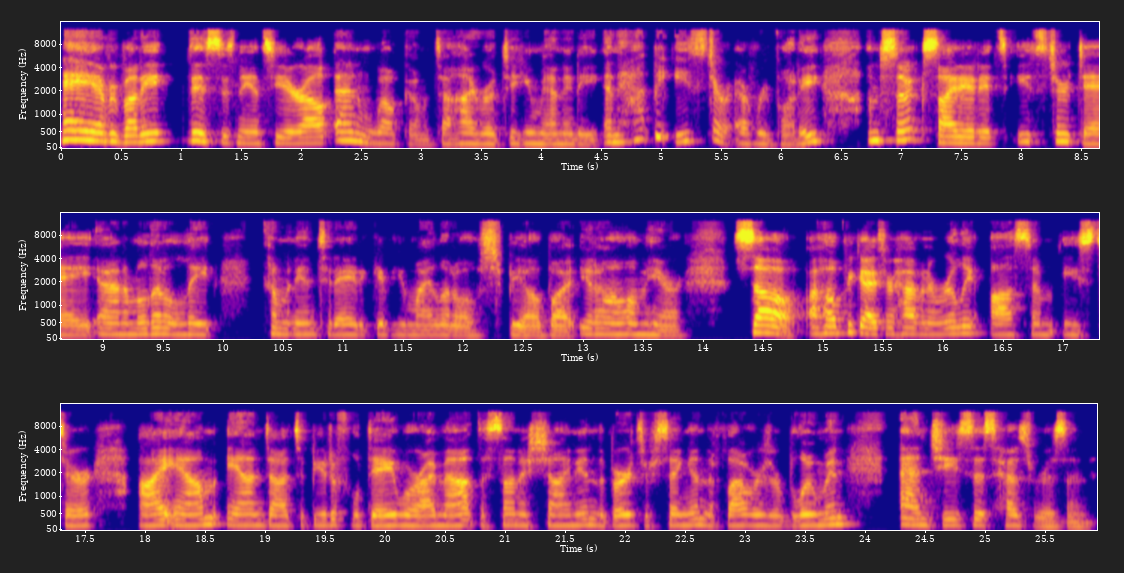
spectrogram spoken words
Hey, everybody, this is Nancy Yearout, and welcome to High Road to Humanity. And happy Easter, everybody. I'm so excited. It's Easter Day, and I'm a little late coming in today to give you my little spiel, but you know, I'm here. So I hope you guys are having a really awesome Easter. I am, and uh, it's a beautiful day where I'm at. The sun is shining, the birds are singing, the flowers are blooming, and Jesus has risen.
